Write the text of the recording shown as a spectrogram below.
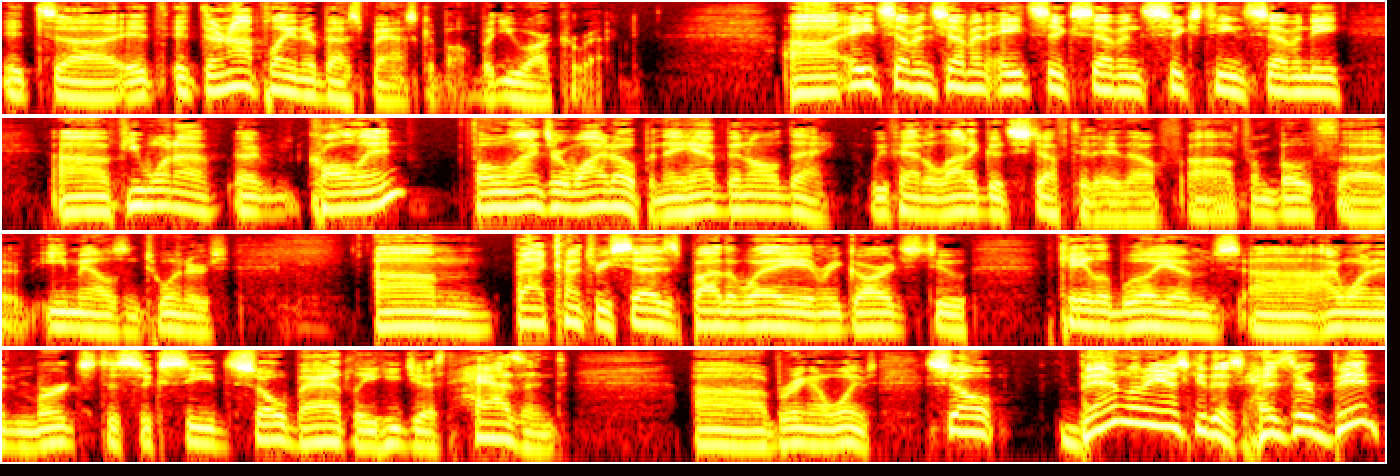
it's uh, it, it, they're not playing their best basketball. But you are correct. Uh, eight seven seven eight six seven sixteen seventy. Uh, if you want to uh, call in, phone lines are wide open. They have been all day. We've had a lot of good stuff today, though, uh, from both uh, emails and twitters. Um, Backcountry says, by the way, in regards to Caleb Williams. Uh, I wanted Mertz to succeed so badly. He just hasn't. Uh, bring on Williams. So, Ben, let me ask you this. Has there been,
